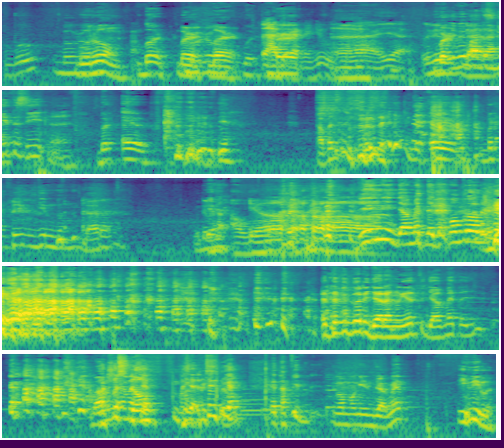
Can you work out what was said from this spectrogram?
bu. burung Bird. bird bird Ada ada juga. Ah. Nah, iya. Lebih Bird lebih pantas darah. gitu sih. Eh, Bird air. apa sih bird Eh, berpinjin dong darah. Udah Ya ya. Ini jamet diajak ngobrol. eh tapi gue udah jarang lihat tuh jamet aja Bagus Masih- dong. masih ada juga. eh tapi ngomongin jamet ini loh.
